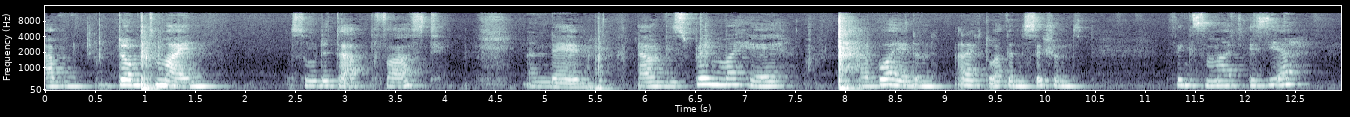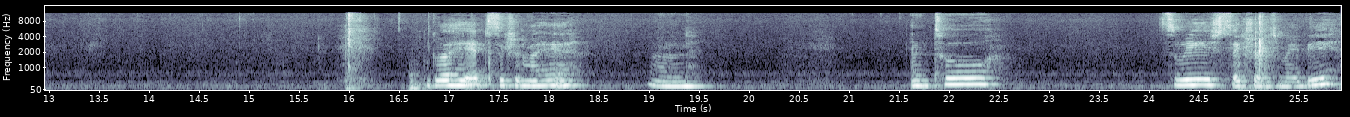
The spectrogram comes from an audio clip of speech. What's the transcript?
I've dumped mine through the tap first. And then I'll be spraying my hair I'll go ahead and I like to work in the sections. I think it's much easier. Go ahead section my hair. And in two three sections maybe.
